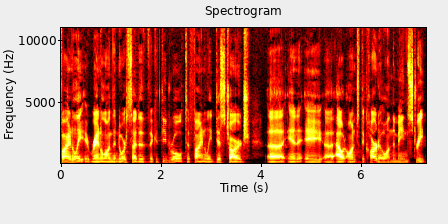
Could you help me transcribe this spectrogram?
finally it ran along the north side of the cathedral to finally discharge uh, in a uh, out onto the Cardo on the main street.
